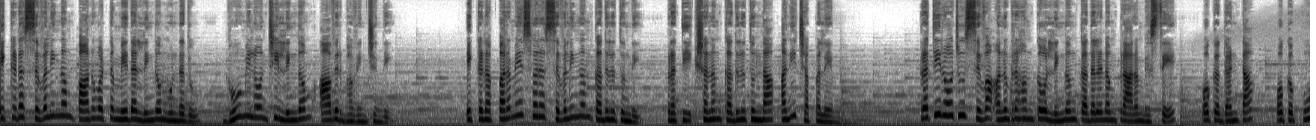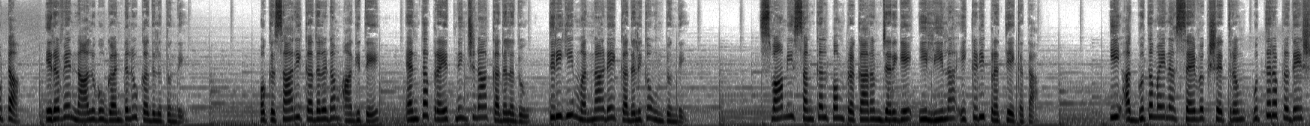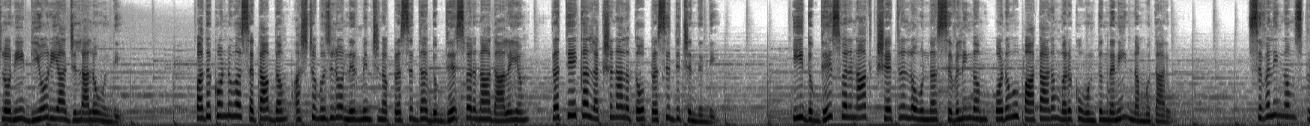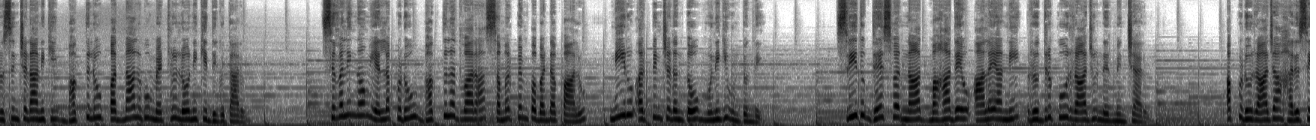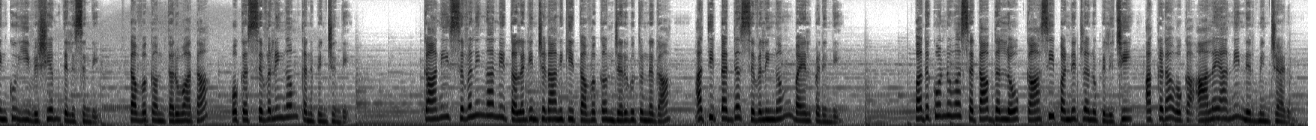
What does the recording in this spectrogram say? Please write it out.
ఇక్కడ శివలింగం పానువట్టం మీద లింగం ఉండదు. భూమిలోంచి లింగం ఆవిర్భవించింది. ఇక్కడ పరమేశ్వర శివలింగం కదులుతుంది. ప్రతి క్షణం కదులుతుందా అని చెప్పలేము. ప్రతిరోజు శివ అనుగ్రహంతో లింగం కదలడం ప్రారంభిస్తే ఒక గంట ఒక పూట ఇరవై నాలుగు గంటలు కదులుతుంది. ఒకసారి కదలడం ఆగితే ఎంత ప్రయత్నించినా కదలదు. తిరిగి మన్నాడే కదలిక ఉంటుంది. స్వామి సంకల్పం ప్రకారం జరిగే ఈ లీల ఇక్కడి ప్రత్యేకత. ఈ అద్భుతమైన శైవ క్షేత్రం ఉత్తరప్రదేశ్లోని డియోరియా జిల్లాలో ఉంది. పదకొండవ శతాబ్దం అష్టభుజిలో నిర్మించిన ప్రసిద్ధ దుగ్ధేశ్వరనాథ్ ఆలయం ప్రత్యేక లక్షణాలతో ప్రసిద్ధి చెందింది. ఈ దుగ్ధేశ్వరనాథ్ క్షేత్రంలో ఉన్న శివలింగం పొడవు పాతాళం వరకు ఉంటుందని నమ్ముతారు. శివలింగం స్పృశించడానికి భక్తులు పద్నాలుగు మెట్లు లోనికి దిగుతారు. శివలింగం ఎల్లప్పుడూ భక్తుల ద్వారా సమర్పింపబడ్డ పాలు నీరు అర్పించడంతో మునిగి ఉంటుంది. శ్రీదుగ్ధేశ్వర్ నాథ్ మహాదేవ్ ఆలయాన్ని రుద్రపూర్ రాజు నిర్మించారు. అప్పుడు రాజా హరిసింగ్కు ఈ విషయం తెలిసింది. తవ్వకం తరువాత ఒక శివలింగం కనిపించింది. కానీ శివలింగాన్ని తొలగించడానికి తవ్వకం జరుగుతుండగా అతి పెద్ద శివలింగం బయల్పడింది. పదకొండవ శతాబ్దంలో కాశీ పండిట్లను పిలిచి అక్కడ ఒక ఆలయాన్ని నిర్మించాడు.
